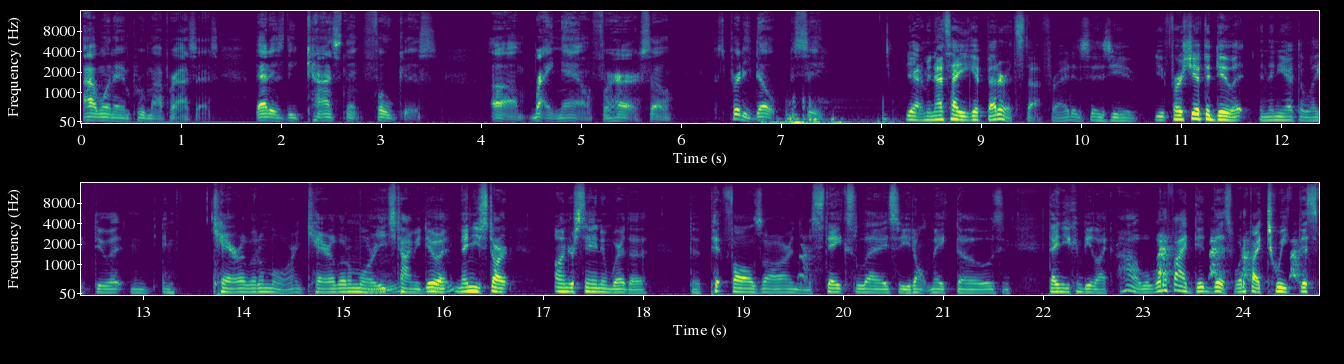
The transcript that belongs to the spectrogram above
i want to improve my process that is the constant focus um, right now for her so it's pretty dope to see Yeah, I mean that's how you get better at stuff, right? Is is you you first you have to do it, and then you have to like do it and, and care a little more and care a little more each time you do it. And then you start understanding where the the pitfalls are and the mistakes lay so you don't make those and then you can be like, "Oh, well what if I did this? What if I tweaked this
